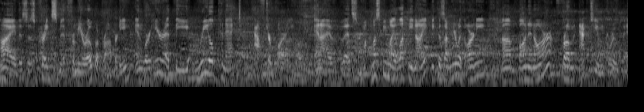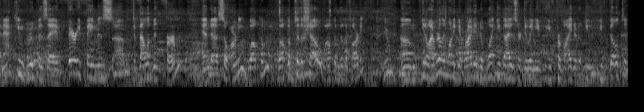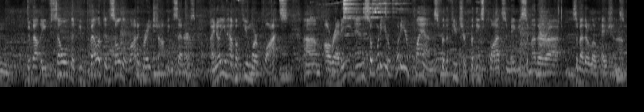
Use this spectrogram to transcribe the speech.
Hi, this is Craig Smith from Europa Property, and we're here at the Real Connect after party. And I it must be my lucky night because I'm here with Arne uh, Bongenaar from Acteeum Group. And Acteeum Group is a very famous um, development firm. And uh, so, Arne, welcome. Welcome to the show. Welcome to the party. Um, you know, I really want to get right into what you guys are doing. You've, you've provided, you, you've built and developed, you've sold, you've developed and sold a lot of great shopping centers. I know you have a few more plots um, already. And so, what are your what are your plans for the future for these plots and maybe some other uh, some other locations?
